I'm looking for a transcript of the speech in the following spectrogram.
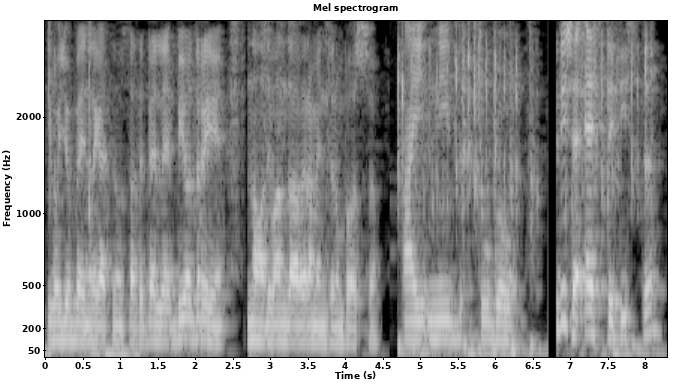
Ti voglio bene, ragazzi, sono state belle. BO3. No, devo andare, veramente non posso. I need to go. Si dice estetist?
